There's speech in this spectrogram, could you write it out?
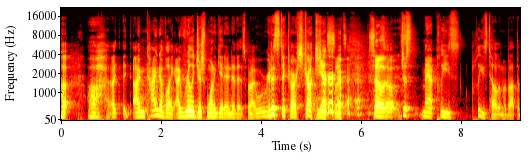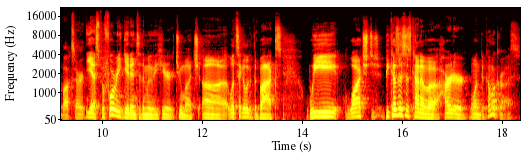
oh, I, I'm kind of like I really just want to get into this, but I, we're gonna stick to our structure. Yes, so- so just Matt, please, please tell them about the box art. Yes, before we get into the movie here too much, uh, let's take a look at the box. We watched because this is kind of a harder one to come across.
